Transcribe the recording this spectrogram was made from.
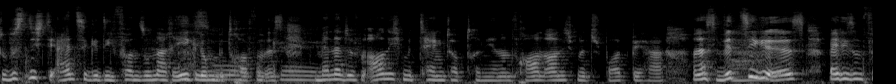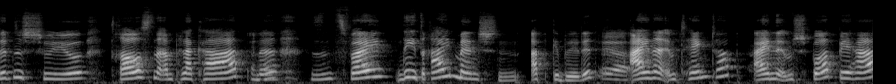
du bist nicht die Einzige, die von so einer Regelung so, betroffen ist. okay. Die Männer dürfen auch nicht mit Tanktop trainieren und Frauen auch nicht mit Sport-BH. Und das Witzige Ah. ist, bei diesem Fitnessstudio draußen am Plakat ne, sind zwei, nee, drei Menschen abgebildet. Ja. Einer im Tanktop, eine im Sport-BH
